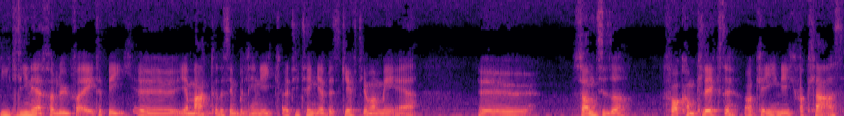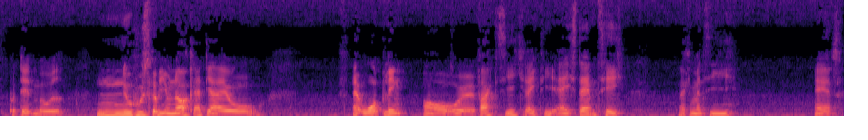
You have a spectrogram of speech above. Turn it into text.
i et lineært forløb fra A til B. Øh, jeg magter det simpelthen ikke, og de ting, jeg beskæftiger mig med, er øh, samtidig for komplekse og kan egentlig ikke forklares på den måde. Nu husker vi jo nok, at jeg jo er ordblind og øh, faktisk ikke rigtig er i stand til, hvad kan man sige, at,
